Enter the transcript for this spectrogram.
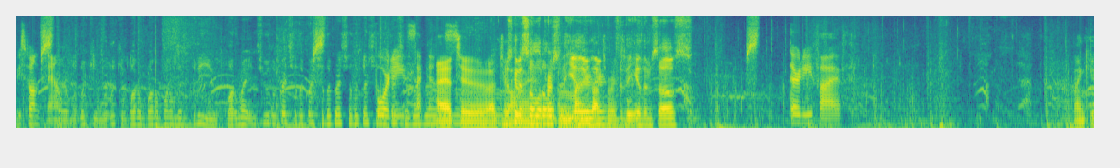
Response now. Alright, we're looking, we're looking, bottom, bottom, bottom, and three, bottom right and two, look right, right, right, right, 40 so right, right, seconds. I had right, two. I had right, two I'm just gonna solo person I'm the running healer here towards for the heal themselves. 35. Thank you.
